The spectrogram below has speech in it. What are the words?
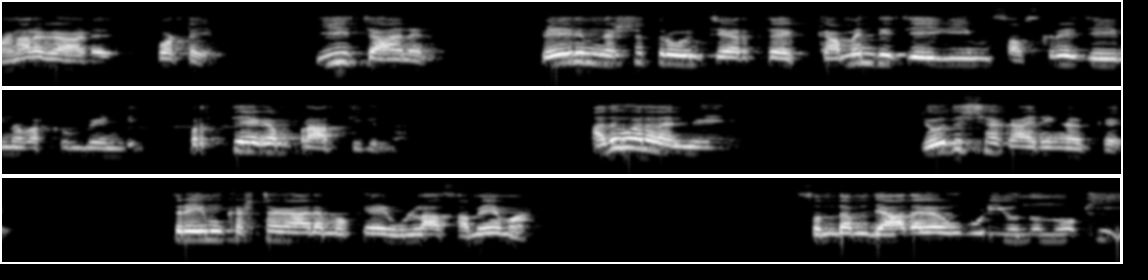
മണർകാട് കോട്ടയം. ഈ ചാനൽ പേരും നക്ഷത്രവും ചേർത്ത് കമന്റ് ചെയ്യുകയും സബ്സ്ക്രൈബ് ചെയ്യുന്നവർക്കും വേണ്ടി പ്രത്യേകം പ്രാർത്ഥിക്കുന്ന. അതുപോലെ തന്നെ ജ്യോതിഷ കാര്യങ്ങൾക്ക് ഇത്രയും കഷ്ടകാലമൊക്കെ ഉള്ള സമയമാണ്. സ്വന്തം ജാതകവും കൂടി ഒന്ന് നോക്കി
